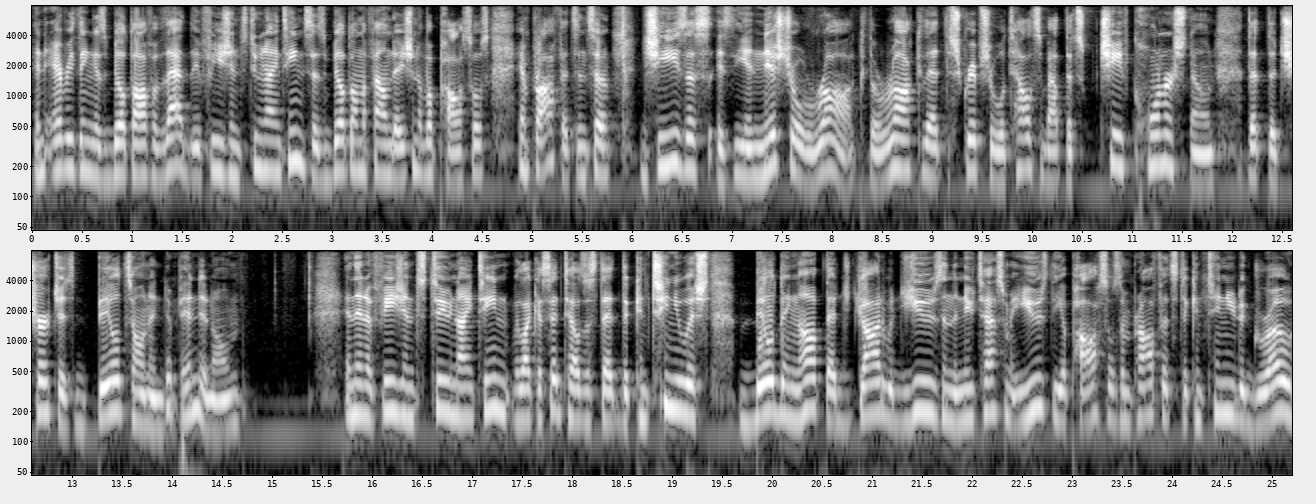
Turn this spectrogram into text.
And everything is built off of that. Ephesians 2.19 says, built on the foundation of apostles and prophets. And so Jesus is the initial rock, the rock that the scripture will tell us about, the chief cornerstone that the church is built on and dependent on. And then Ephesians 2:19 like I said tells us that the continuous building up that God would use in the New Testament use the apostles and prophets to continue to grow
